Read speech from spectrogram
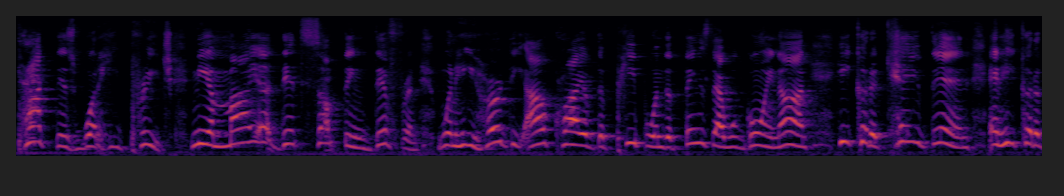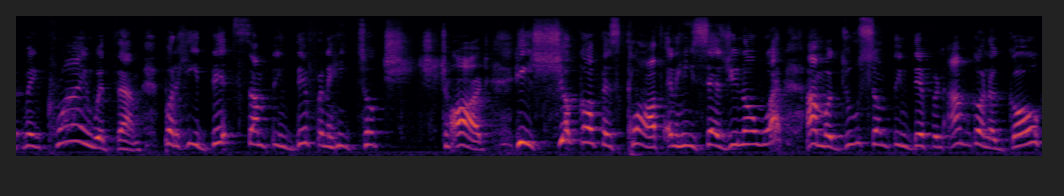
practiced what he preached. Nehemiah did something different. When he heard the outcry of the people and the things that were going on, he could have caved in and he could have been crying with them. But he did something different he took charge. He shook off his cloth and he says, You know what? I'm going to do something different. I'm going to go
